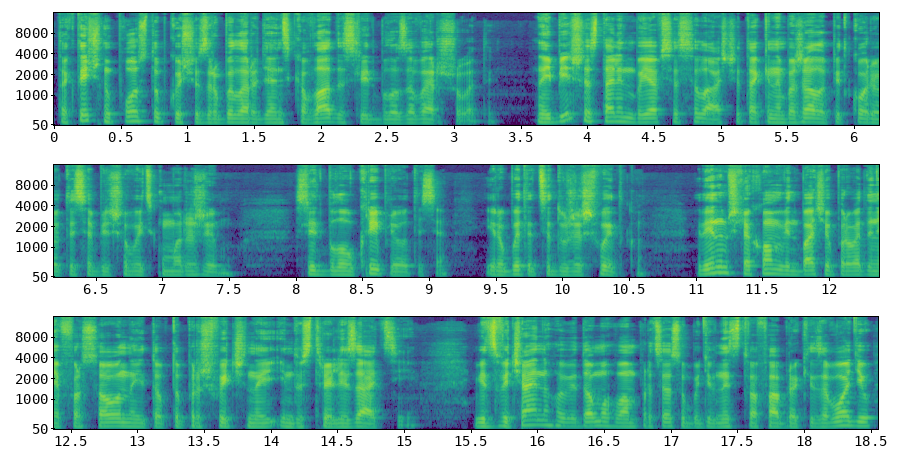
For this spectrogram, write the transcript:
Тактичну поступку, що зробила радянська влада, слід було завершувати. Найбільше Сталін боявся села, що так і не бажало підкорюватися більшовицькому режиму. Слід було укріплюватися і робити це дуже швидко. Єдиним шляхом він бачив проведення форсованої, тобто пришвидшеної індустріалізації. Від звичайного відомого вам процесу будівництва фабрик і заводів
